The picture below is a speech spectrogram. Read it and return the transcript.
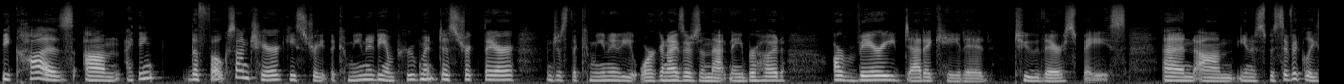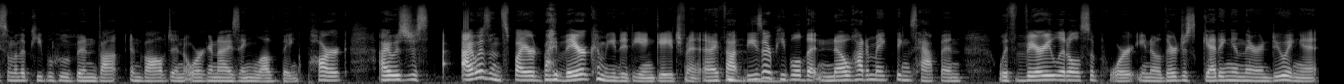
because um, I think the folks on Cherokee Street, the community improvement district there, and just the community organizers in that neighborhood are very dedicated to their space. And, um, you know, specifically some of the people who have been vo- involved in organizing Love Bank Park, I was just, I was inspired by their community engagement. And I thought mm-hmm. these are people that know how to make things happen with very little support. You know, they're just getting in there and doing it.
